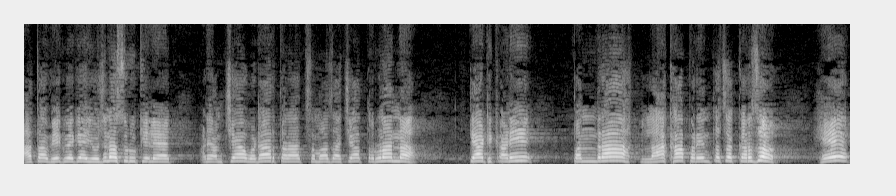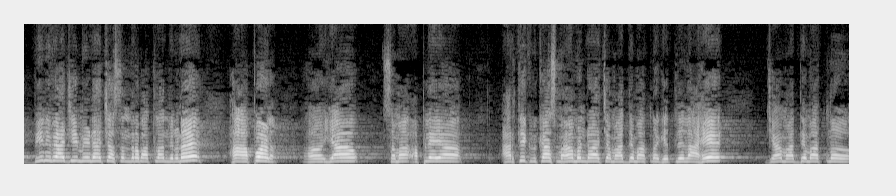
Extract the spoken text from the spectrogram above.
आता वेगवेगळ्या योजना सुरू केल्या आहेत आणि आमच्या वडार तळात समाजाच्या तरुणांना त्या ठिकाणी पंधरा लाखापर्यंतचं कर्ज हे बिनव्याजी मिळण्याच्या संदर्भातला निर्णय हा आपण या समा आपल्या या आर्थिक विकास महामंडळाच्या माध्यमातून घेतलेला आहे. ज्या माध्यमातनं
